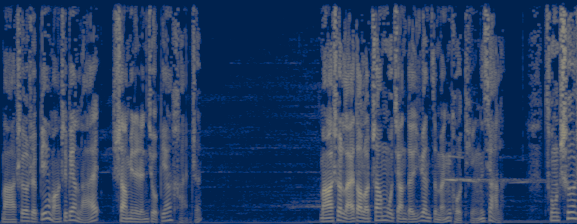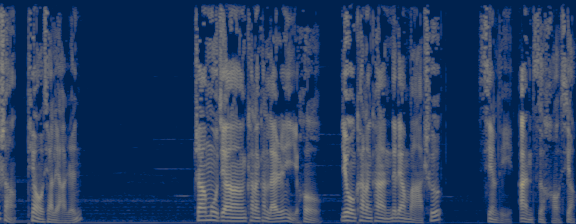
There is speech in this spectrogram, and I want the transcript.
马车是边往这边来，上面的人就边喊着。马车来到了张木匠的院子门口，停下了，从车上跳下俩人。张木匠看了看来人以后，又看了看那辆马车，心里暗自好笑。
